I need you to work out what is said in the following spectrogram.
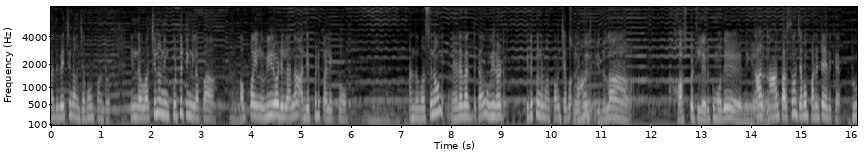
அது வச்சு நாங்கள் ஜெபம் பண்ணுறோம் இந்த வச்சனம் நீங்கள் கொடுத்துட்டீங்களாப்பா? அப்போ எங்கள் உயிரோடு இல்லைன்னா அது எப்படி பழிக்கும் அந்த வசனம் நிறைவேறதுக்காக உயிரோடு இருக்கும் நம்ம அப்பா. ஜெபம் இதெல்லாம் ஹாஸ்பிட்டலில் இருக்கும்போதே நீங்கள் நான் நான் பர்சனலாக ஜெபம் பண்ணிட்டே இருக்கேன். டூ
